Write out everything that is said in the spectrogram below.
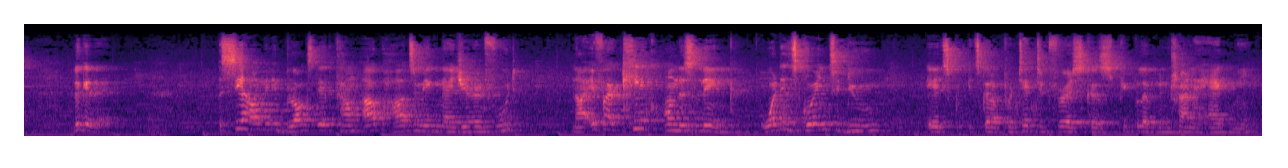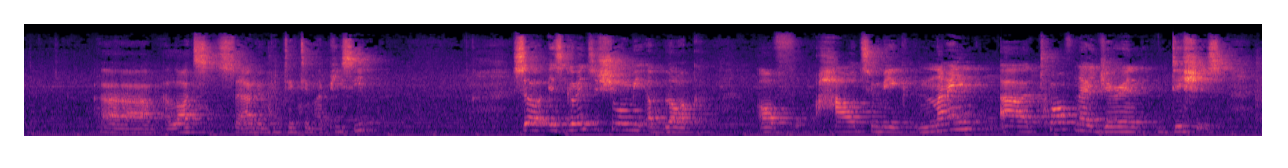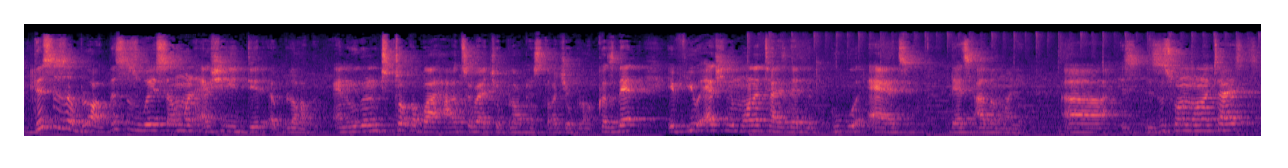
Look at that. See how many blogs that come up how to make Nigerian food? Now if I click on this link what it's going to do it's it's gonna protect it first because people have been trying to hack me uh, a lot so I've been protecting my PC so it's going to show me a blog of how to make nine uh, 12 Nigerian dishes this is a blog this is where someone actually did a blog and we're going to talk about how to write your blog and start your blog because that if you actually monetize that with google ads that's other money uh, is, is this one monetized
